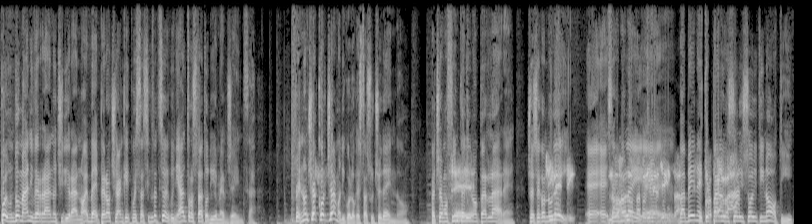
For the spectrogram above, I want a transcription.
poi un domani verranno e ci diranno, eh beh, però c'è anche questa situazione, quindi altro stato di emergenza. Cioè, non ci accorgiamo di quello che sta succedendo? Facciamo finta Eh, di non parlare? Cioè, secondo Giletti, lei, eh, eh, no, secondo lo lei eh, va bene si che parlino protrarrà? solo i soliti noti?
